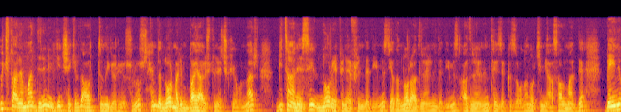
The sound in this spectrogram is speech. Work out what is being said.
Üç tane maddenin ilginç şekilde arttığını görüyorsunuz. Hem de normalin bayağı üstüne çıkıyor bunlar. Bir tanesi norepinefrin dediğimiz ya da noradrenalin dediğimiz adrenalin teyze kızı olan o kimyasal madde. Beyni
